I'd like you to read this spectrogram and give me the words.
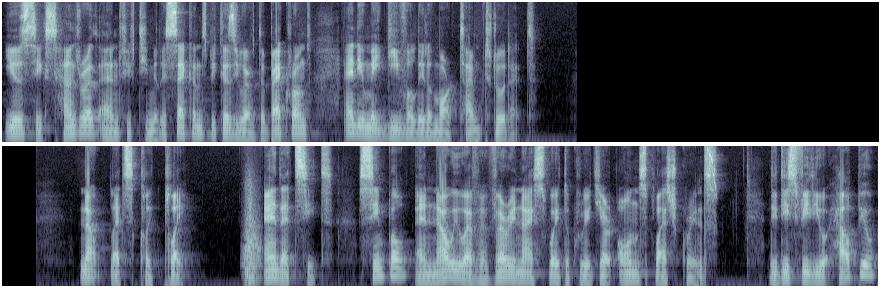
use 650 milliseconds because you have the background and you may give a little more time to do that. Now let's click play. And that's it. Simple and now you have a very nice way to create your own splash screens. Did this video help you?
